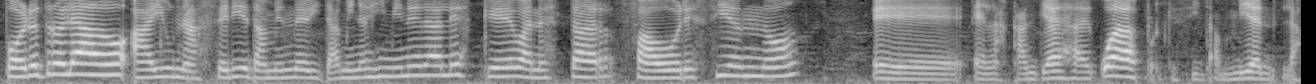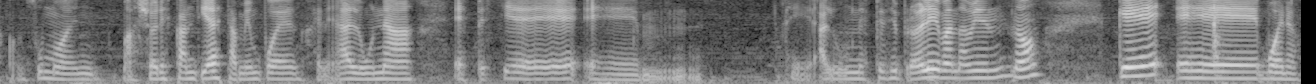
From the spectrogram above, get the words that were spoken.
por otro lado, hay una serie también de vitaminas y minerales que van a estar favoreciendo eh, en las cantidades adecuadas, porque si también las consumo en mayores cantidades, también pueden generar alguna especie de, em, eh, alguna especie de problema también, ¿no? Que, eh, bueno,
